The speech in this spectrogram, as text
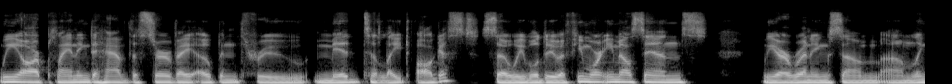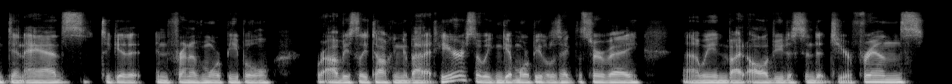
we are planning to have the survey open through mid to late August. So we will do a few more email sends. We are running some um, LinkedIn ads to get it in front of more people. We're obviously talking about it here so we can get more people to take the survey. Uh, we invite all of you to send it to your friends.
